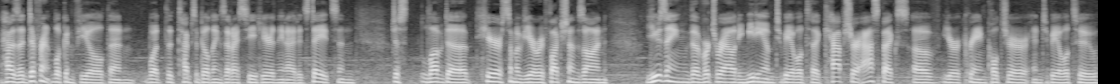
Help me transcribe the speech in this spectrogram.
has a different look and feel than what the types of buildings that I see here in the United States. And just love to hear some of your reflections on using the virtual reality medium to be able to capture aspects of your Korean culture and to be able to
